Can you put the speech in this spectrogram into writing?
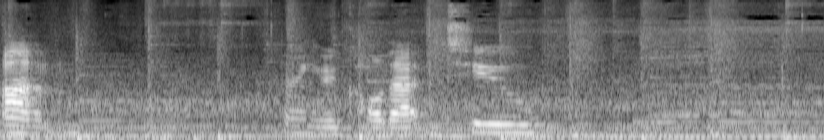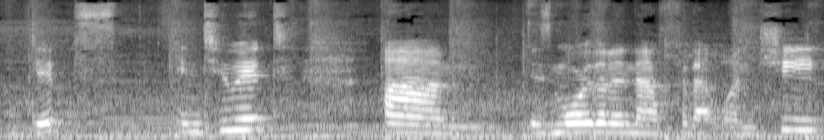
um, I think you would call that two dips into it um, is more than enough for that one cheek.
